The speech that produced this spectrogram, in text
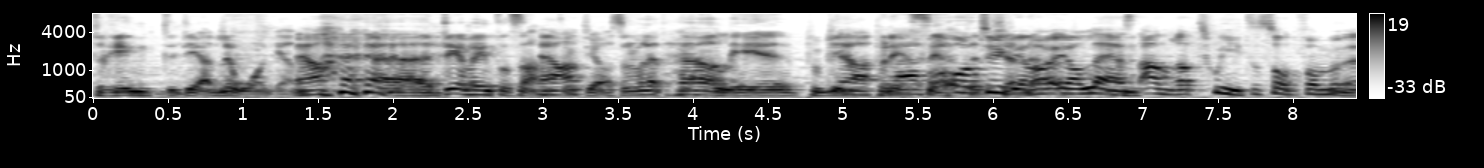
det dränkte dialogen. Ja. Eh, det var intressant Ja. tyckte jag. Så det var rätt härlig publik Ja, på det sättet. och, tydligen har jag. jag läst andra tweets och sånt från eh,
